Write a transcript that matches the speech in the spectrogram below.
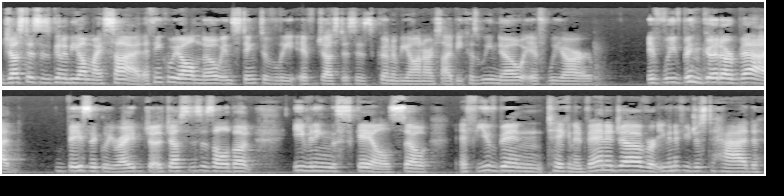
justice is going to be on my side. I think we all know instinctively if justice is going to be on our side because we know if we are, if we've been good or bad, basically, right? Justice is all about evening the scales. So if you've been taken advantage of, or even if you just had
